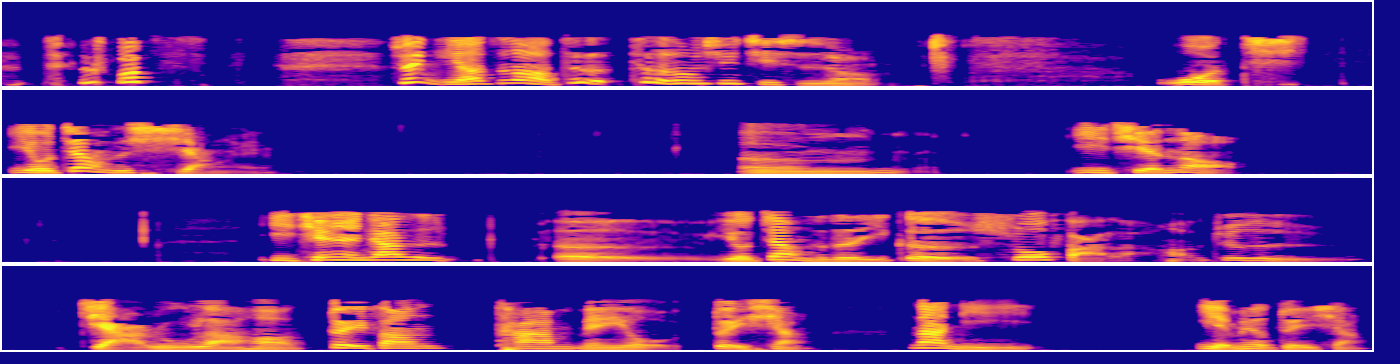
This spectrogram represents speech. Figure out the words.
所以你要知道，这个这个东西其实啊，我有这样子想哎，嗯，以前呢，以前人家是呃有这样子的一个说法了哈，就是假如了哈，对方他没有对象，那你也没有对象，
